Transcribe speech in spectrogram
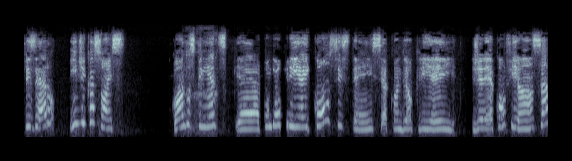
fizeram indicações. Quando os clientes, é, quando eu criei consistência, quando eu criei, gerei a confiança,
